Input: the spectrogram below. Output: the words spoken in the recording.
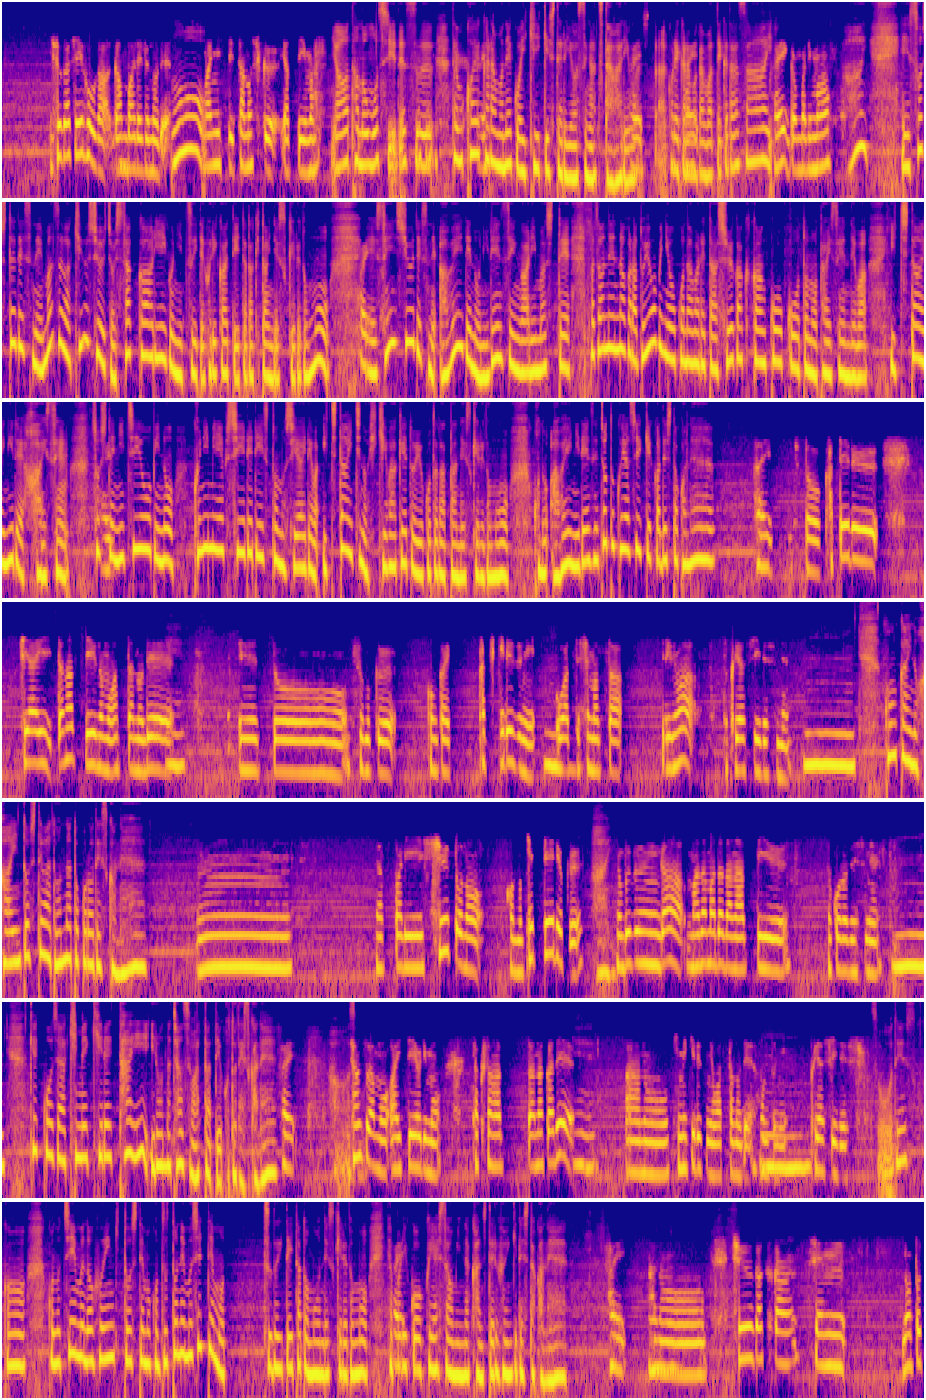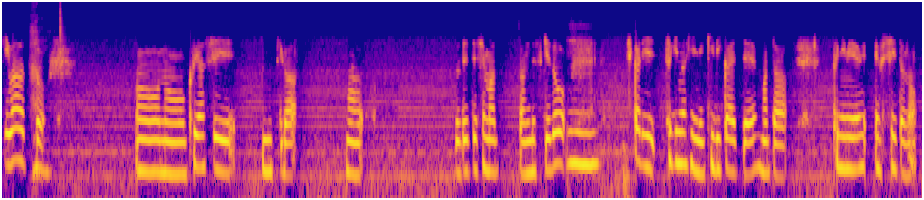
忙しい方が頑張れるので、毎日楽しくやっています。いや頼もしいです。でも声からもね、こう生き生きしてる様子が伝わりました、はい、これからも頑張ってください。はい、はい、頑張ります。はい、えー、そしてですねまずは九州女子サッカーリーグについて振り返っていただきたいんですけれども、はい、えー、先週ですねアウェイでの2連戦がありまして、まあ、残念ながら土曜日に行われた修学館高校との対戦では1対2で敗戦。そして日曜日の国見 FC レディースとの試合では1対1の引き分けということだったんですけれどもこのアウェイ2連戦ちょっと悔しい結果でしたかね？はい。ちょっと勝てる試合だなっていうのもあったので、えー、えー、っとすごく今回勝ちきれずに終わってしまったっていうのは、悔しいですね。うん。今回の敗因としてはどんなところですかね？うんやっぱりシュートのこの決定力の部分がまだまだだなっていうところですね。うん結構じゃあ決めきれたいいろんなチャンスはあったっていうことですかね。はい。チャンスはもう相手よりもたくさんあった中で、えー、あの決めきれずに終わったので本当に悔しいです。そうですか。このチームの雰囲気としてもずっとね無失点も続いていたと思うんですけれどもやっぱりこう、はい、悔しさをみんな感じている雰囲気でしたかね？はい。あのー、中学館戦の時はちょっと、はい、あの悔しい気持ちが、まあ、出てしまったんですけど、えー、しっかり次の日に切り替えてまた国見 FC との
